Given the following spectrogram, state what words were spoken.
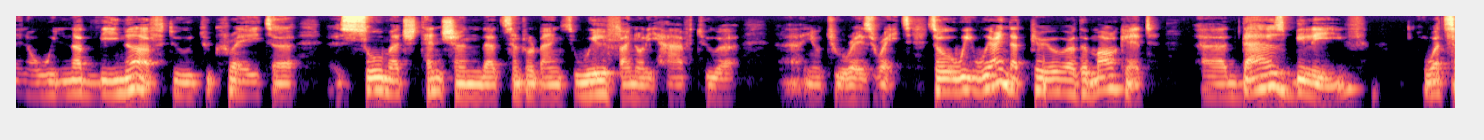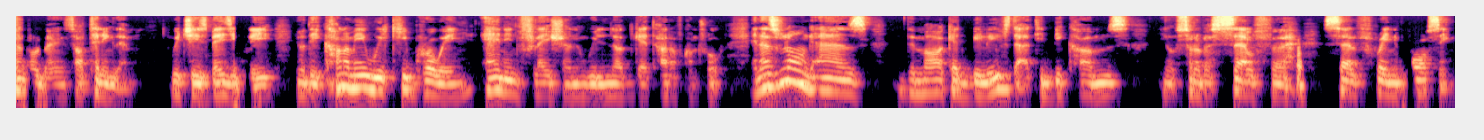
you know, will not be enough to to create so much tension that central banks will finally have to, you know, to raise rates. So we, we are in that period where the market uh, does believe what central banks are telling them. which is basically you know the economy will keep growing and inflation will not get out of control. And as long as the market believes that, it becomes you know sort of a self uh, self reinforcing.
